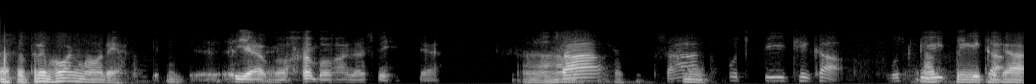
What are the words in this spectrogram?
अस्तु त्रिभुवन् महोदय भवान् अस्मि सा सा उत्पीठिका उत्पीठिका।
